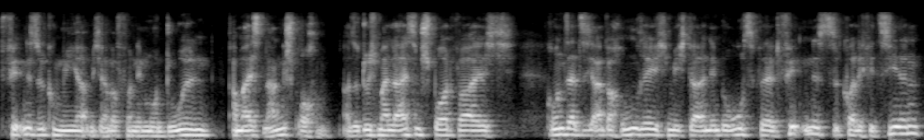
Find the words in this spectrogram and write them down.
Fitnessökonomie hat mich einfach von den Modulen am meisten angesprochen. Also durch meinen Leistungssport war ich grundsätzlich einfach hungrig, mich da in dem Berufsfeld Fitness zu qualifizieren.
